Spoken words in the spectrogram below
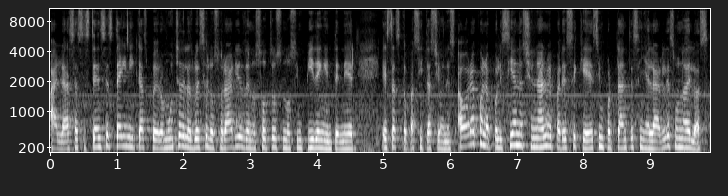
a las asistencias técnicas, pero muchas de las veces los horarios de nosotros nos impiden en tener estas capacitaciones. Ahora con la Policía Nacional me parece que es importante señalarles, una de las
